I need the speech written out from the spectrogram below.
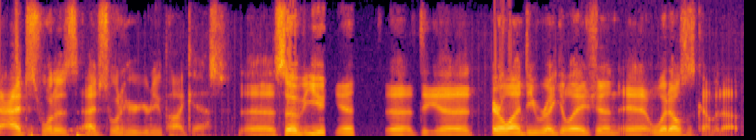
I just want to, I just want to hear your new podcast, uh, Soviet Union, uh, the uh, airline deregulation. Uh, what else is coming up?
